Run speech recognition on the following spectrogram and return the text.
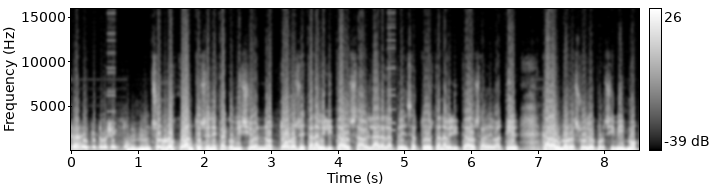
tras de este proyecto. Son unos cuantos en esta comisión, ¿no? Todos están habilitados a hablar a la prensa, todos están habilitados a debatir, cada uno resuelve por sí mismo,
